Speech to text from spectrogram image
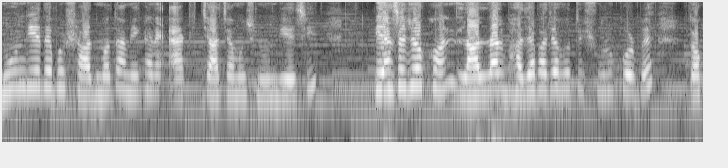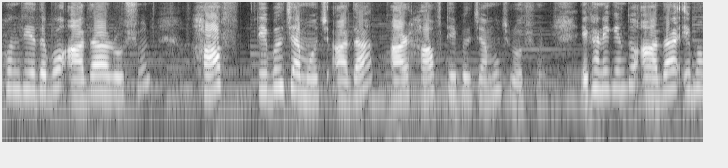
নুন দিয়ে দেবো স্বাদ মতো। আমি এখানে এক চা চামচ নুন দিয়েছি। পেঁয়াজটা যখন লাল লাল ভাজা ভাজা হতে শুরু করবে, তখন দিয়ে দেবো আদা রসুন, হাফ টেবিল চামচ আদা আর হাফ টেবিল চামচ রসুন। এখানে কিন্তু আদা এবং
